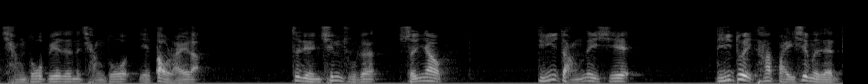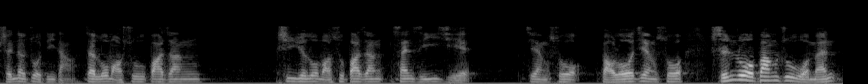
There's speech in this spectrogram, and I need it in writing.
抢夺别人的抢夺也到来了。这点清楚的，神要抵挡那些敌对他百姓的人，神要做抵挡。在罗马书八章，新约罗马书八章三十一节。这样说，保罗这样说：“神若帮助我们，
